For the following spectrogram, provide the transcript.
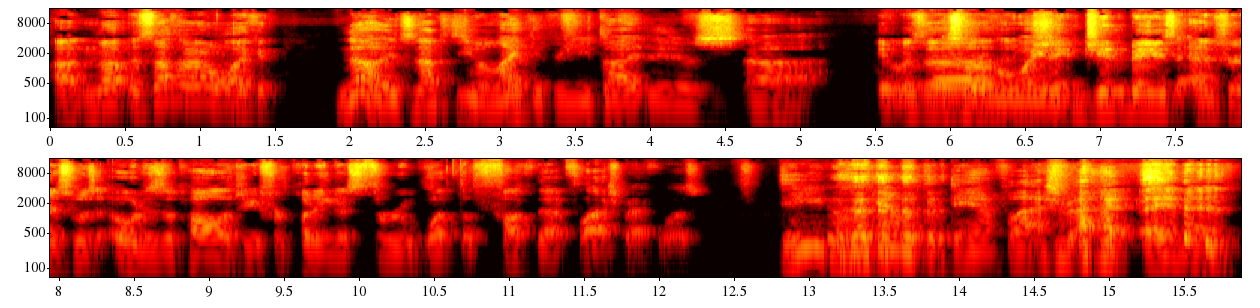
Uh, no, it's not that I don't like it. No, it's not that you don't like it, but you thought it was. uh It was a sort of a way to- Jinbei's entrance was Oda's apology for putting us through what the fuck that flashback was. There you go again with the damn flashbacks. Hey man,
